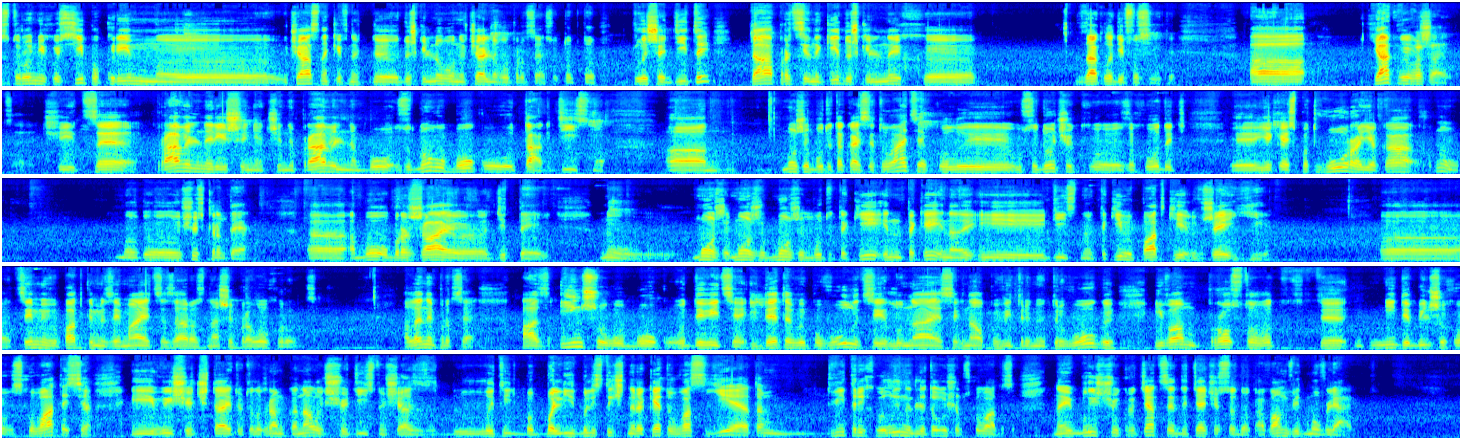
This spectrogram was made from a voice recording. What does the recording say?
сторонніх осіб, окрім е, учасників е, дошкільного навчального процесу, тобто лише діти та працівники дошкільних е, закладів освіти. Як ви вважаєте, чи це правильне рішення, чи неправильне? Бо з одного боку, так, дійсно. Може бути така ситуація, коли у садочок е, заходить е, якась потвора, яка ну, е, щось краде е, або ображає дітей. Ну, може, може, може бути такі, і не таке, і, на- і дійсно такі випадки вже є. Е, Цими випадками займаються зараз наші правоохоронці. Але не про це. А з іншого боку, от дивіться, йдете ви по вулиці, лунає сигнал повітряної тривоги, і вам просто от е, ніде більше сховатися, і ви ще читаєте у телеграм-каналах, що дійсно зараз летить ба- ракети. У вас є там 2-3 хвилини для того, щоб сховатися. Найближче укриття це дитячий садок, а вам відмовляють.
